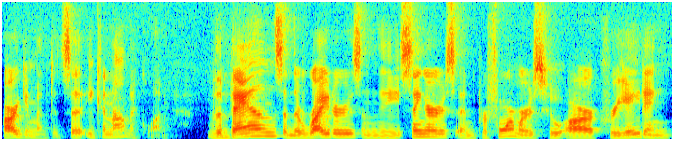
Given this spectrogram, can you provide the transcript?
argument, it's an economic one. The bands and the writers and the singers and performers who are creating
